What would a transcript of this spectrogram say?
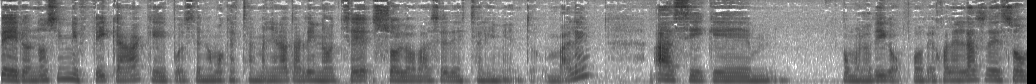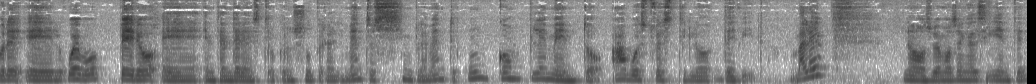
pero no significa que pues tengamos que estar mañana, tarde y noche solo a base de este alimento, ¿vale? Así que, como lo digo, os dejo el enlace sobre el huevo, pero eh, entender esto, que un superalimento es simplemente un complemento a vuestro estilo de vida, ¿vale? Nos vemos en el siguiente.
